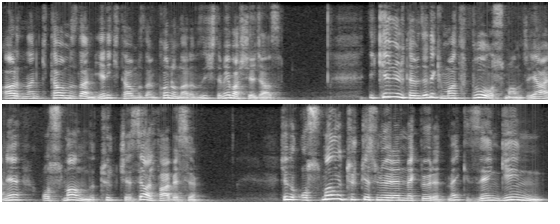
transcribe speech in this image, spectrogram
ardından kitabımızdan yeni kitabımızdan konularımızı işlemeye başlayacağız. İkinci ünitemizde de matbu Osmanlıca yani Osmanlı Türkçesi alfabesi. Şimdi Osmanlı Türkçesini öğrenmek ve öğretmek zengin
